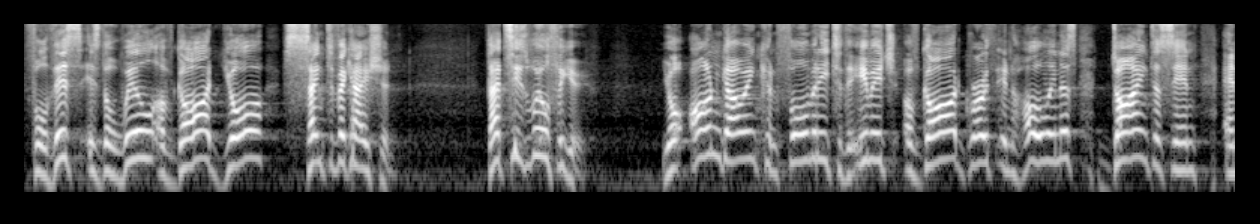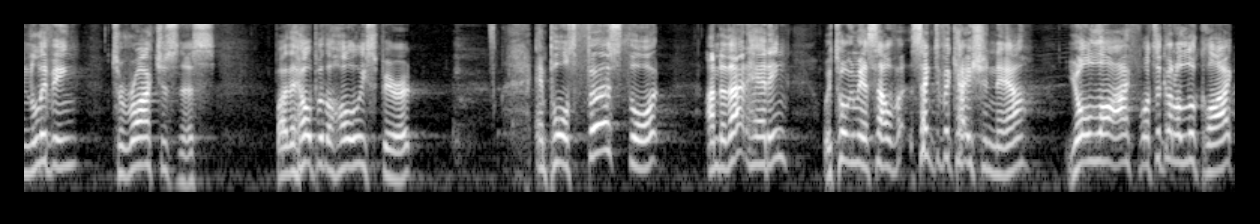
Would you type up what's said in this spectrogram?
for this is the will of God, your sanctification. That's his will for you. Your ongoing conformity to the image of God, growth in holiness, dying to sin, and living to righteousness by the help of the Holy Spirit. And Paul's first thought under that heading, we're talking about sanctification now. Your life, what's it going to look like?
